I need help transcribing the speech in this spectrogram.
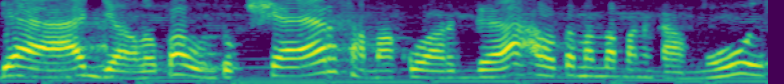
Dan jangan lupa untuk share sama keluarga atau teman-teman kamu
